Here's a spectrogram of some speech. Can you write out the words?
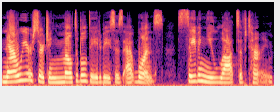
Now we are searching multiple databases at once, saving you lots of time.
